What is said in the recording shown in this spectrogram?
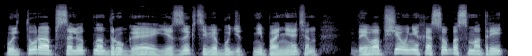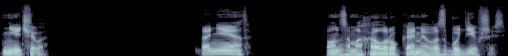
Культура абсолютно другая, язык тебе будет непонятен, да и вообще у них особо смотреть нечего». «Да нет», — он замахал руками, возбудившись.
